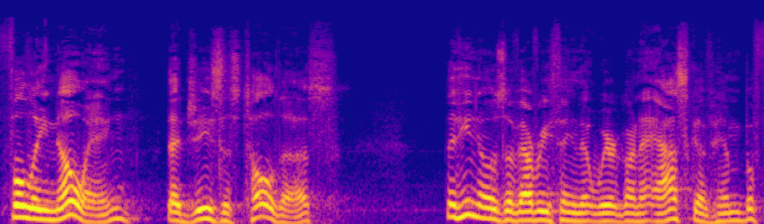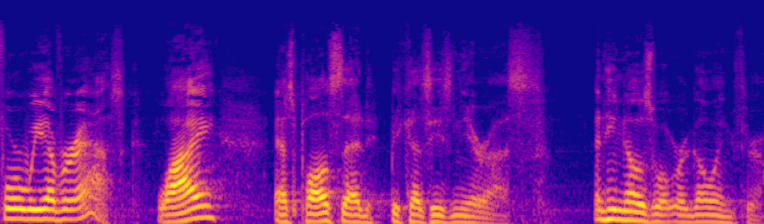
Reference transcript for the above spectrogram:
Fully knowing that Jesus told us that he knows of everything that we're going to ask of him before we ever ask. Why? As Paul said, because he's near us and he knows what we're going through.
